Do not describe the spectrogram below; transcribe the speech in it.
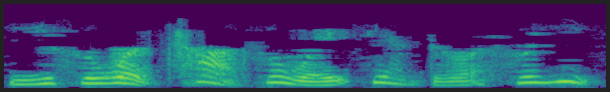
疑思问，差思维，见得思义。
